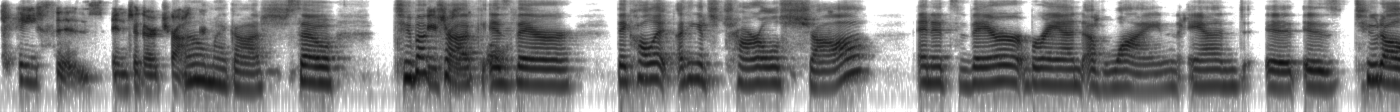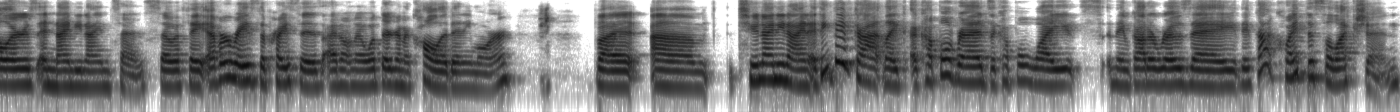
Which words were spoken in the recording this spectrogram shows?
cases into their trunk. Oh my gosh. So Two Buck Chuck is their they call it I think it's Charles Shaw and it's their brand of wine and it is $2.99. So if they ever raise the prices, I don't know what they're going to call it anymore. But um 2.99. I think they've got like a couple reds, a couple whites, and they've got a rosé. They've got quite the selection.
